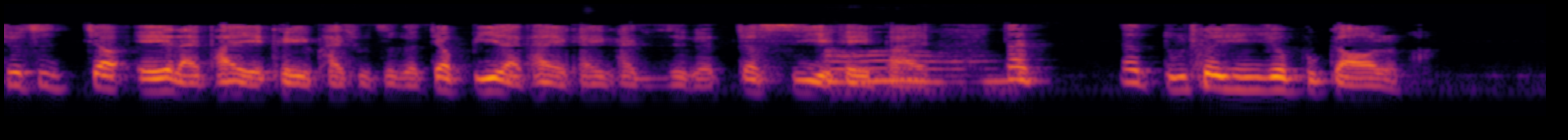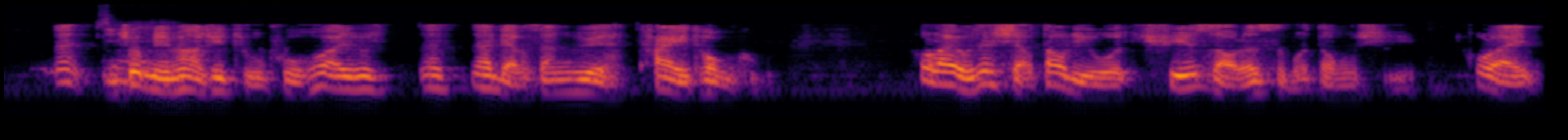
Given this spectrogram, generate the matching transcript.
就是叫 A 来拍也可以拍出这个，叫 B 来拍也可以拍出这个，叫 C 也可以拍，哦、那那独特性就不高了嘛？那你就没办法去突破。后来就那那两三个月太痛苦。后来我在想，到底我缺少了什么东西？后来。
